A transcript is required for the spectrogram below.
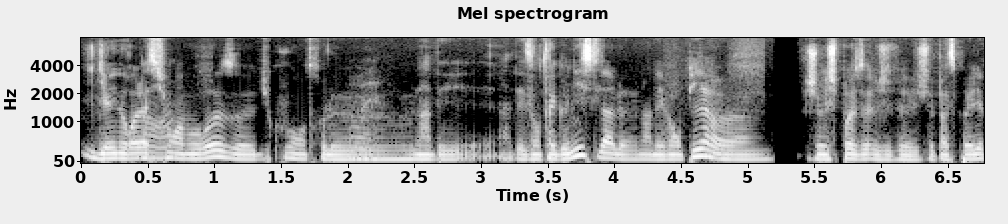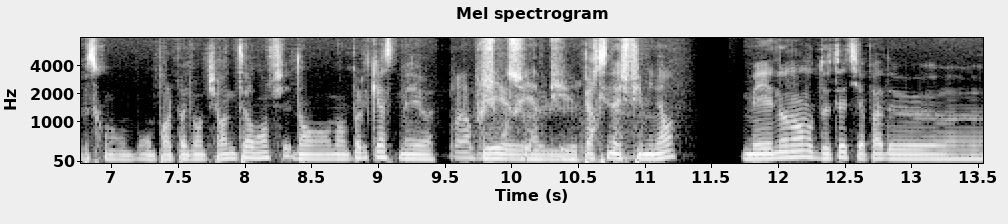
Il y a une relation Non, amoureuse, euh, du coup, entre le Ouais. l'un des l'un des antagonistes là, l'un des vampires. je je, pose, je, vais, je vais pas spoiler parce qu'on on parle pas de Vampire Hunter dans le, dans, dans le podcast, mais ouais, en plus, je et, plus. le donc, personnage féminin. Mais non, non, de tête, il y a pas de,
